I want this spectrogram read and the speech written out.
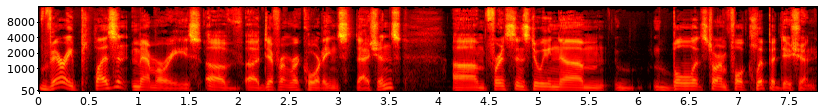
very pleasant memories of uh, different recording sessions. Um, for instance, doing um, Bulletstorm Full Clip Edition.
